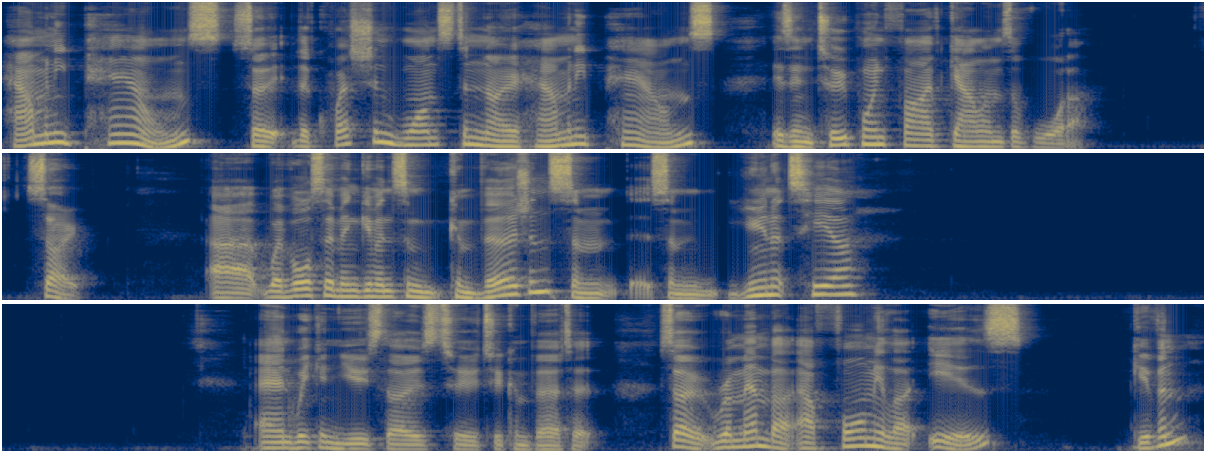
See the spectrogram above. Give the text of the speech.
How many pounds? So the question wants to know how many pounds is in 2.5 gallons of water. So, uh, we've also been given some conversions, some, some units here. And we can use those to, to convert it. So remember, our formula is given,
